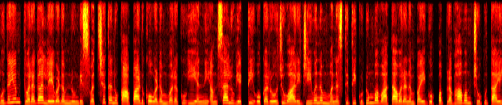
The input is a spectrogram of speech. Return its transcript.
ఉదయం త్వరగా లేవడం నుండి స్వచ్ఛతను కాపాడుకోవడం వరకు ఈ అన్ని అంశాలు వ్యక్తి ఒక రోజు వారి జీవనం మనస్థితి కుటుంబ వాతావరణంపై గొప్ప ప్రభావం చూపుతాయి.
